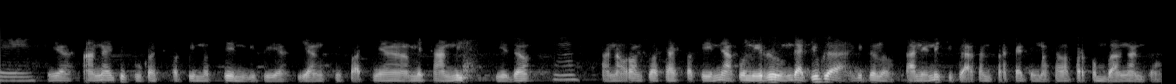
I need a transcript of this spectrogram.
Okay. Ya, anak itu bukan seperti mesin gitu ya. Yang sifatnya mekanis gitu. Hmm karena orang tua saya seperti ini aku niru enggak juga gitu loh kan ini juga akan terkait dengan masalah perkembangan tuh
